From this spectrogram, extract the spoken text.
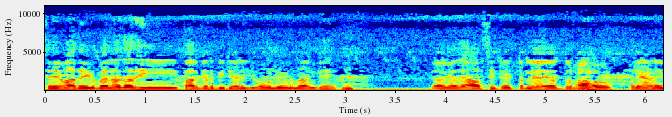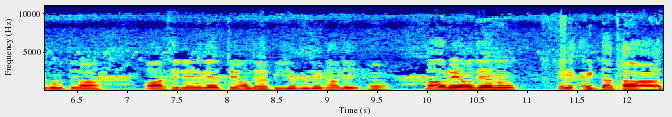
ਸੇਵਾ ਦੇਖ ਪਹਿਲਾਂ ਤਾਂ ਅਸੀਂ ਪ੍ਰਗਟ ਵੀਰੇ ਵਾਲੀ ਉਹ ਲੈਣ ਦਾਂਗੇ ਕਿਆ ਕਹਿੰਦੇ ਆਰਸੀ ਟਰੈਕਟਰ ਲਿਆਏ ਉਧਰ ਆਹੋ। ਹਰਿਆਣੇ ਕੋਲ ਤੇ। ਹਾਂ। ਆਰਸੀ ਲੈਣ ਗਏ ਉੱਥੇ ਆਉਂਦੇ ਹੋਏ ਪੀਜੇ ਪੂਜੇ ਖਾ ਲੇ ਹਾਂ। ਬਾ ਉਰੇ ਆਉਂਦਿਆਂ ਨੂੰ ਇਹ ਐਡਾ ਥਾਲ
